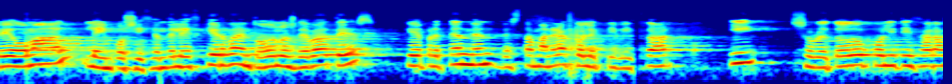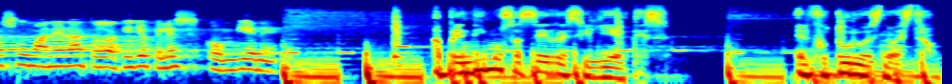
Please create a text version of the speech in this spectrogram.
Veo mal la imposición de la izquierda en todos los debates que pretenden de esta manera colectivizar y, sobre todo, politizar a su manera todo aquello que les conviene. Aprendimos a ser resilientes. El futuro es nuestro.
